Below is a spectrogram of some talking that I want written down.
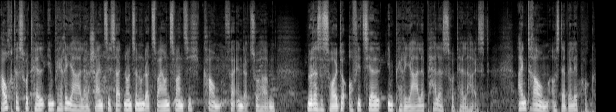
Auch das Hotel Imperiale scheint sich seit 1922 kaum verändert zu haben, nur dass es heute offiziell Imperiale Palace Hotel heißt. Ein Traum aus der Belle Epoque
